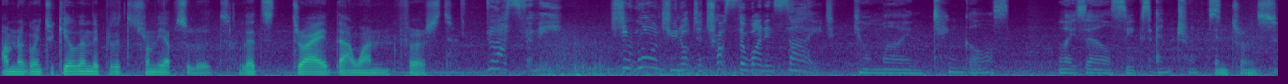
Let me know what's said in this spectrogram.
I'm not going to kill them. They protect us from the absolute. Let's try that one first. Blasphemy! She warned you not to trust the one inside. Your mind tingles. Lae'zel seeks entrance. Entrance.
